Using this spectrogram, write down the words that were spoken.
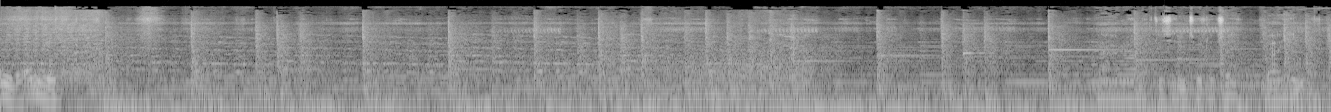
Ano ba? Ano yun? Dami nagsisinsulog sa bayan.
